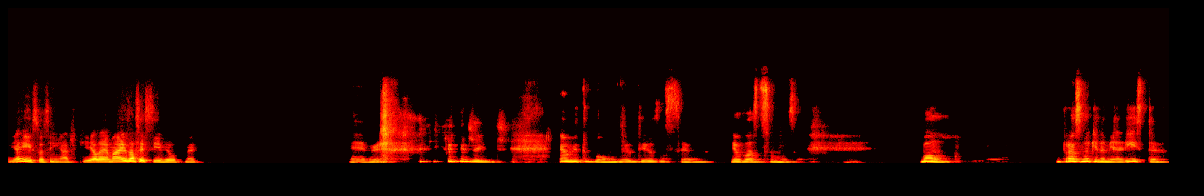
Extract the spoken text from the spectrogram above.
e é isso, assim, acho que ela é mais acessível, né? É verdade. Gente, é muito bom, meu Deus do céu. Eu gosto dessa música. Bom, o próximo aqui da minha lista,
